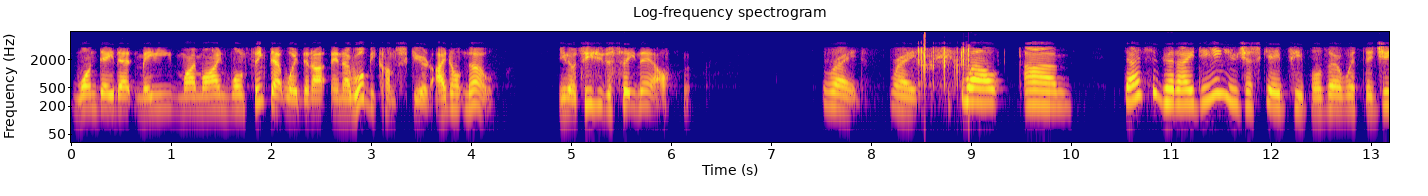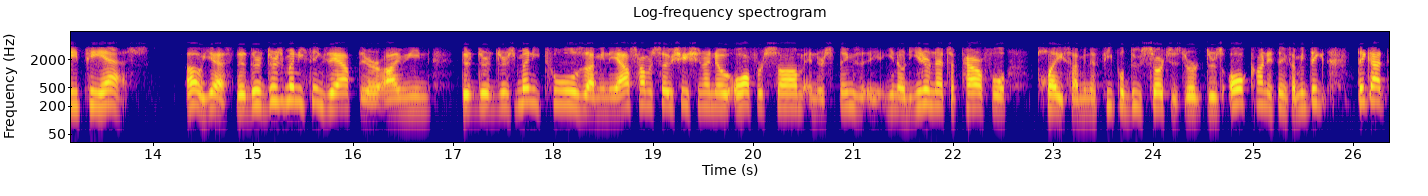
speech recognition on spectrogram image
one day that maybe my mind won't think that way that I, and I will become scared. I don't know. You know, it's easy to say now. Right, right. Well, um, That's a good idea you just gave people though with the GPS. Oh yes, there, there, there's many things out there. I mean, there, there, there's many tools. I mean, the Alzheimer's Association I know offers some, and there's things. You know, the internet's a powerful place. I mean, if people do searches, there, there's all kind of things. I mean, they they got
